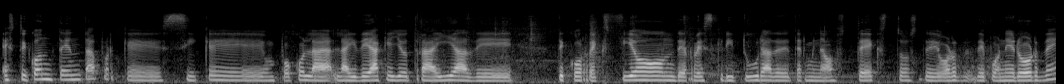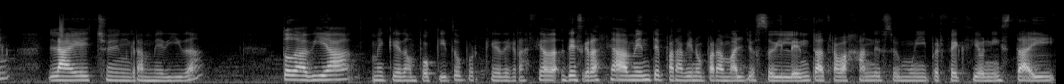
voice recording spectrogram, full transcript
estoy contenta porque sí que un poco la, idea que yo traía de, corrección, de reescritura de determinados textos, de, de poner orden, la he hecho en gran medida Todavía me queda un poquito porque desgraciadamente, para bien o para mal, yo soy lenta trabajando y soy muy perfeccionista y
